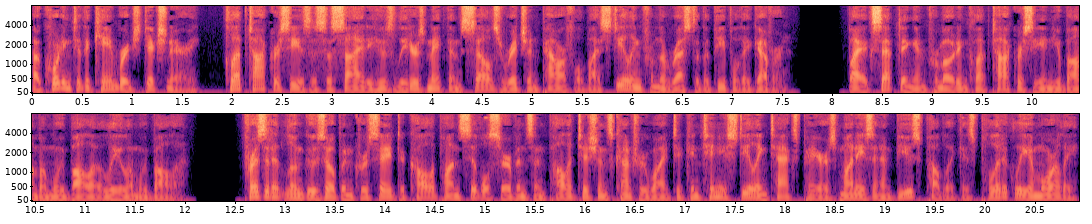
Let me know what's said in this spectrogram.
According to the Cambridge Dictionary, Kleptocracy is a society whose leaders make themselves rich and powerful by stealing from the rest of the people they govern. By accepting and promoting kleptocracy in Ubamba Mwibala Alila Mwibala. President Lungu's open crusade to call upon civil servants and politicians countrywide to continue stealing taxpayers' monies and abuse public is politically immorally,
